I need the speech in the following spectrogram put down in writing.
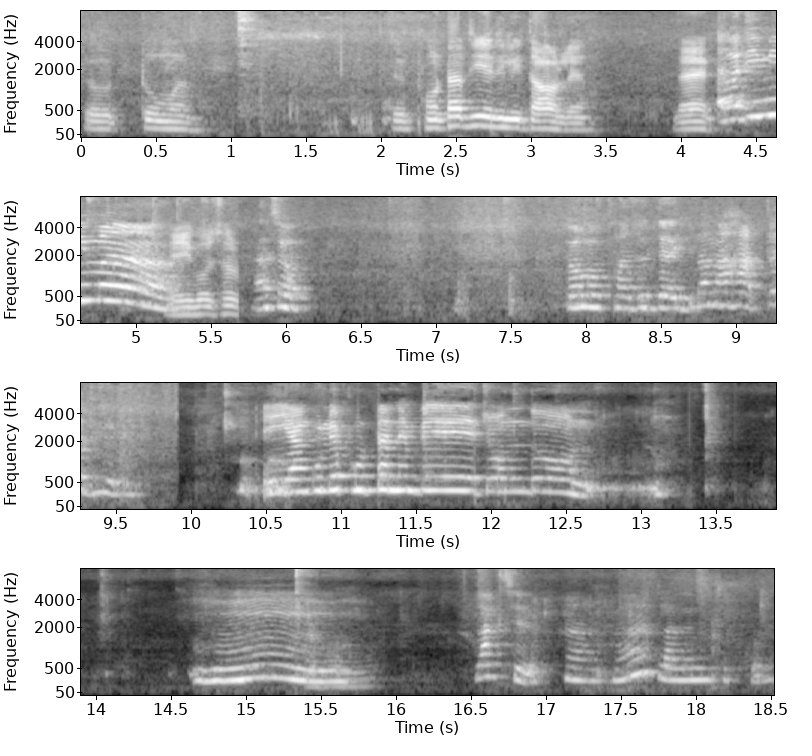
তো টুমা তুই ফোঁটা দিয়ে দিলি তাহলে দেখ। এই বছর আচ্ছা। এই আঙুলে ফুটটা নেবে চন্দন। হম। লাগছে? হ্যাঁ হ্যাঁ লাগানি ঠিক করে।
